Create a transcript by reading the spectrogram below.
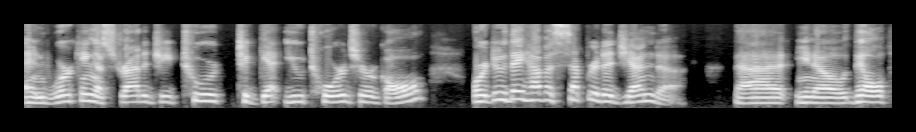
and working a strategy to to get you towards your goal? Or do they have a separate agenda that you know they'll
